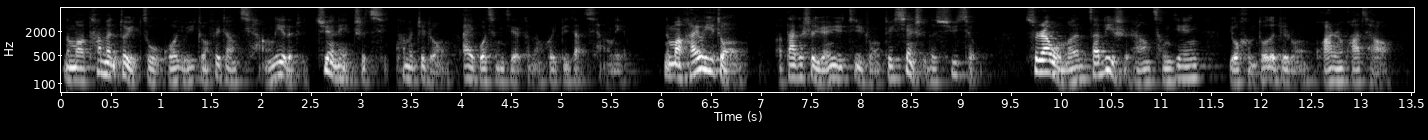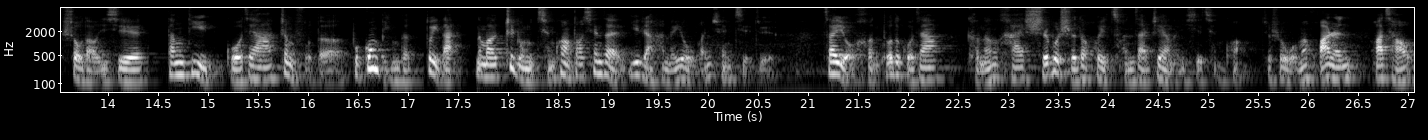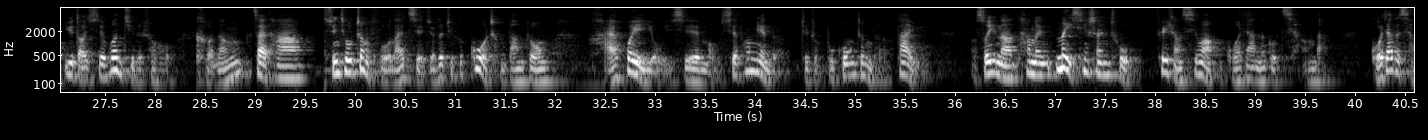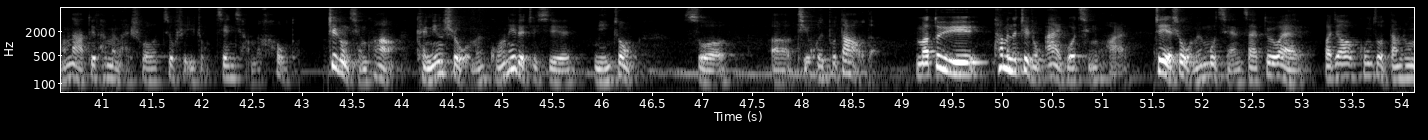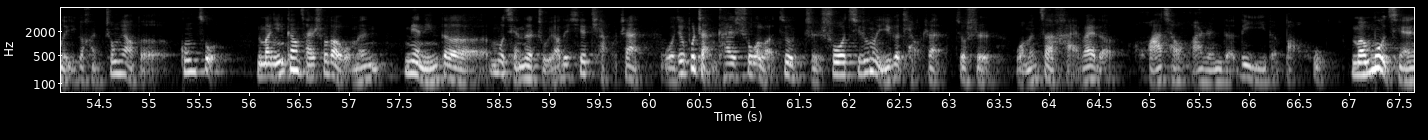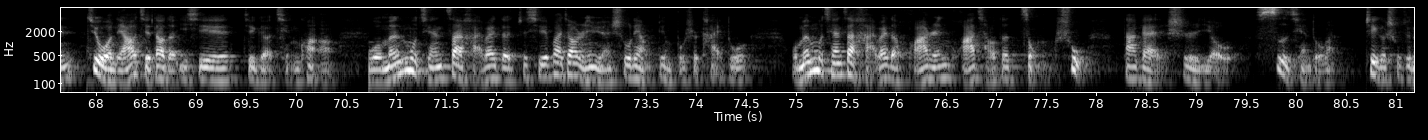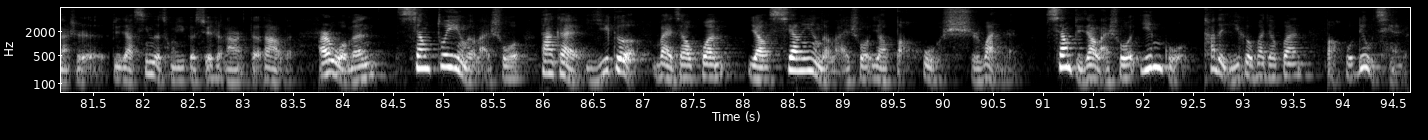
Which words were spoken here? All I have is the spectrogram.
那么他们对祖国有一种非常强烈的眷恋之情，他们这种爱国情节可能会比较强烈。那么还有一种，呃，大概是源于这种对现实的需求。虽然我们在历史上曾经有很多的这种华人华侨。受到一些当地国家政府的不公平的对待，那么这种情况到现在依然还没有完全解决。在有很多的国家，可能还时不时的会存在这样的一些情况，就是我们华人华侨遇到一些问题的时候，可能在他寻求政府来解决的这个过程当中，还会有一些某些方面的这种不公正的待遇。所以呢，他们内心深处非常希望国家能够强大，国家的强大对他们来说就是一种坚强的后盾。这种情况肯定是我们国内的这些民众所呃体会不到的。那么，对于他们的这种爱国情怀，这也是我们目前在对外外交工作当中的一个很重要的工作。那么，您刚才说到我们面临的目前的主要的一些挑战，我就不展开说了，就只说其中的一个挑战，就是我们在海外的华侨华人的利益的保护。那么，目前据我了解到的一些这个情况啊。我们目前在海外的这些外交人员数量并不是太多。我们目前在海外的华人华侨的总数大概是有四千多万，这个数据呢是比较新的，从一个学者那儿得到的。而我们相对应的来说，大概一个外交官要相应的来说要保护十万人。相比较来说，英国它的一个外交官保护六千人，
